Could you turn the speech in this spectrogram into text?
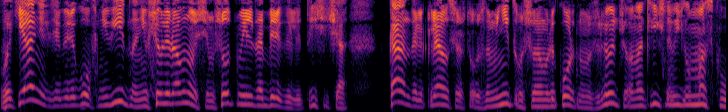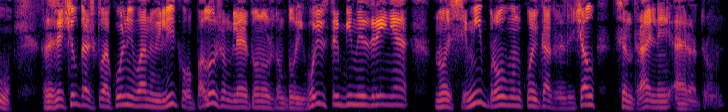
В океане, где берегов не видно, не все ли равно, 700 миль до берега или тысяча? Кандель клялся, что в знаменитом своем рекордном взлете он отлично видел Москву, различил даже колокольню Ивана Великого, положим, для этого нужно было его истребиное зрение, но с семи Броуман кое-как различал центральный аэродром.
